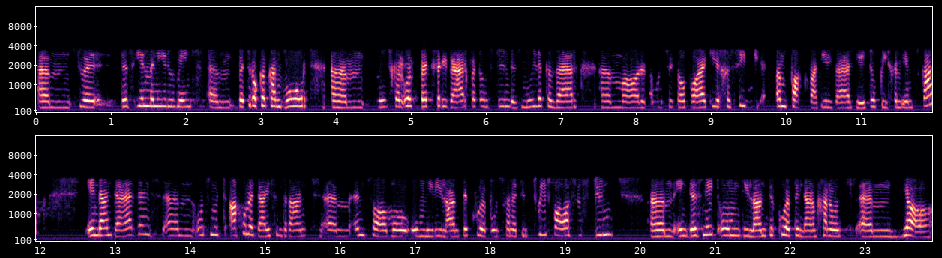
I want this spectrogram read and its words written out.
Ehm um, so dis een manier hoe mens ehm um, betrokke kan word. Ehm um, mens kan ook bid vir die werk wat ons doen. Dis moeilike werk, ehm um, maar ons het al baie keer gesien die impak wat hierdie werk het op die gemeenskap. En dan derdens, um, ons moet 800 000 rand um, insamel om hierdie land te koop. Ons gaan dit in twee fases doen. Um, en dis net om die land te koop en dan gaan ons um, ja,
